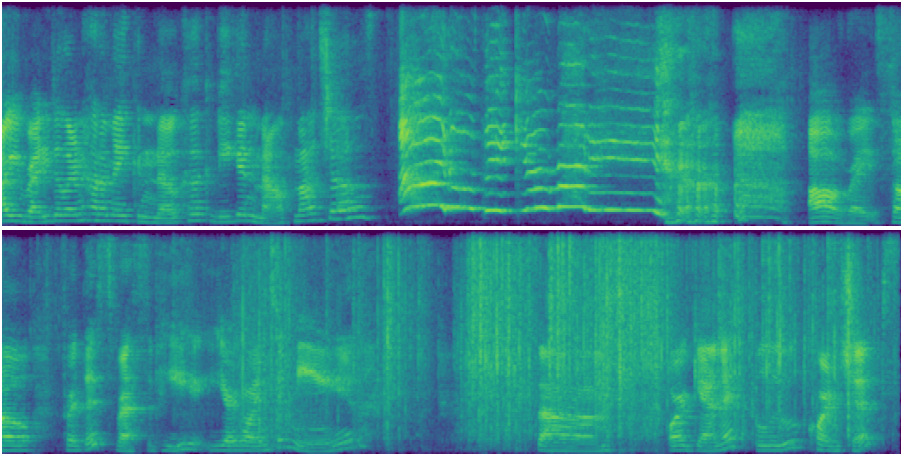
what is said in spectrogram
Are you ready to learn how to make no-cook vegan mouth nachos? I don't think you're ready! All right, so for this recipe, you're going to need some organic blue corn chips.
